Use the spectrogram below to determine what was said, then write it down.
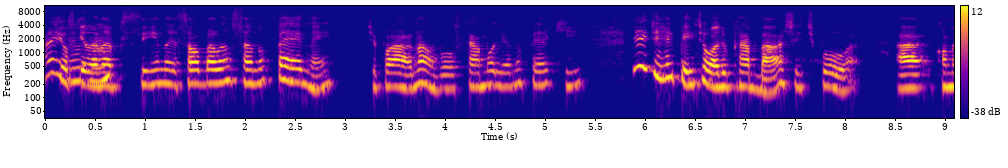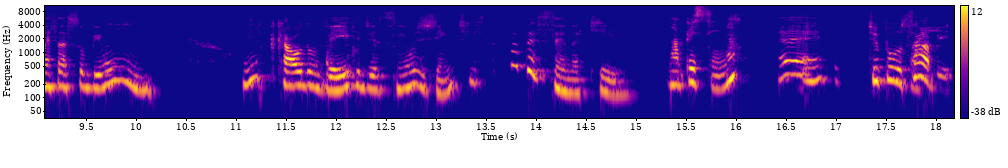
Aí eu fiquei lá Uhum. na piscina só balançando o pé, né? Tipo, ah, não, vou ficar molhando o pé aqui. E aí, de repente, eu olho pra baixo e, tipo, a, a- começa a subir um, um caldo verde, assim. Eu, gente, o que tá acontecendo aqui? Na piscina? É, tipo, sabe?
